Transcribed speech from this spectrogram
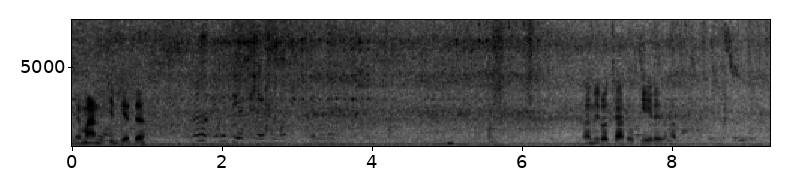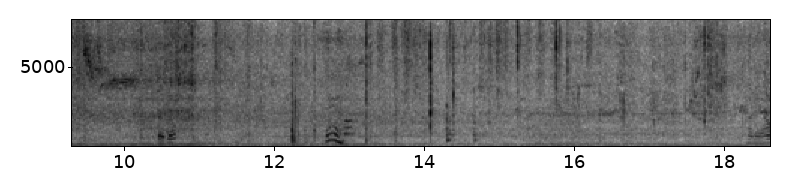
แม่ม่านไปกินเผ็ดเด้อ อันนี้รสชาติโอเคเลยนะครับมาแล้ว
